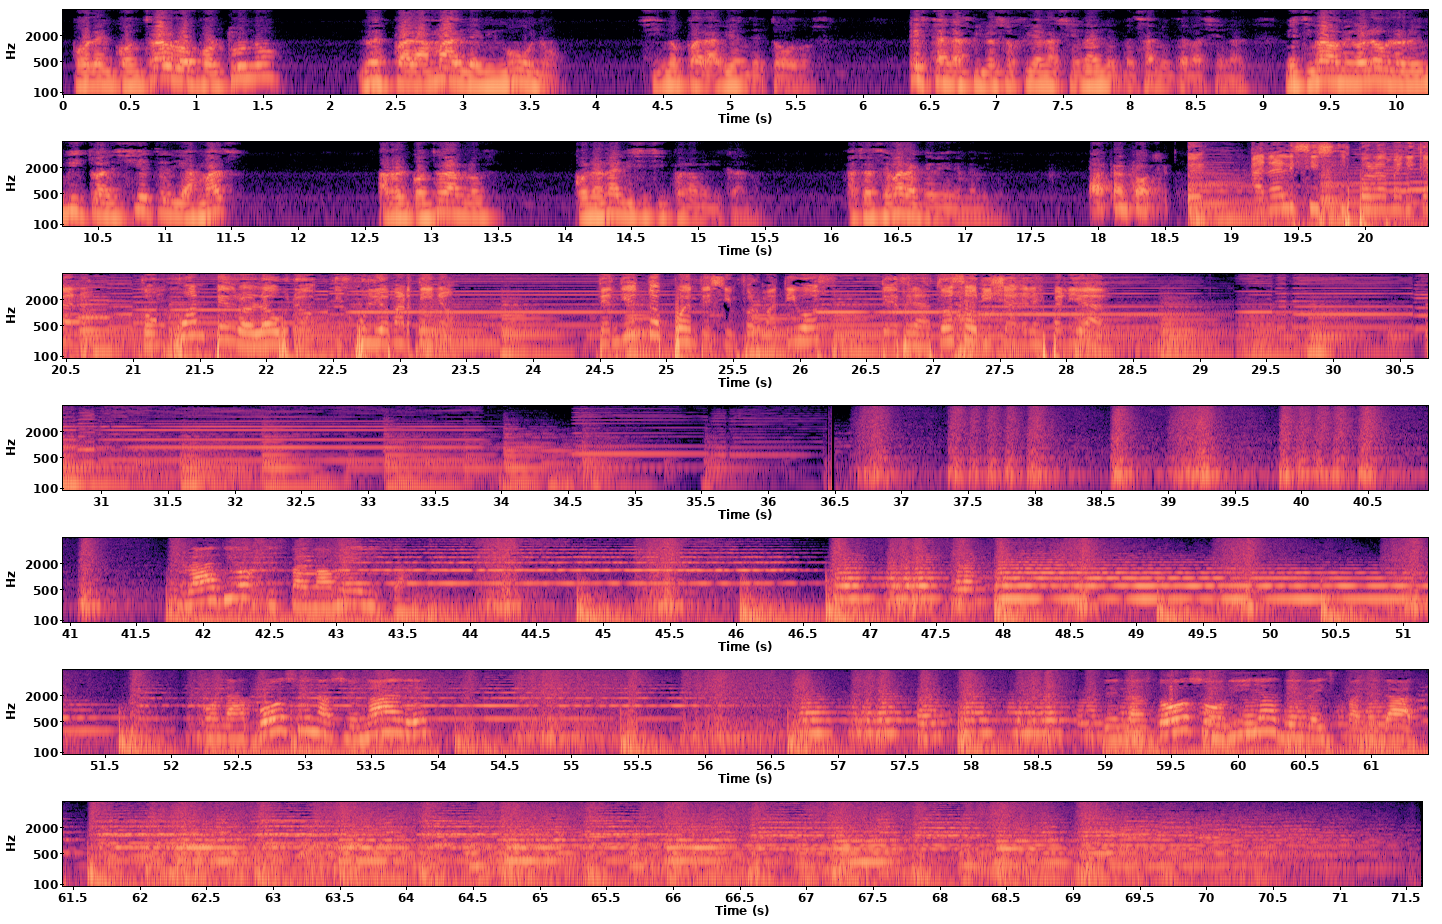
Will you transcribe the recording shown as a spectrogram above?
por encontrar lo oportuno, no es para mal de ninguno, sino para bien de todos. Esta es la filosofía nacional del pensamiento nacional. Mi estimado amigo Logro, lo invito en siete días más a reencontrarnos con análisis hispanoamericano. Hasta la semana que viene, mi amigo. Hasta entonces. Análisis hispanoamericano con Juan Pedro Louro y Julio Martino. Tendiendo puentes informativos desde las dos orillas de la hispanidad. Radio Hispanoamérica. Con las voces nacionales de las dos orillas de la hispanidad.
